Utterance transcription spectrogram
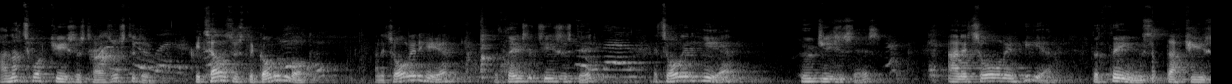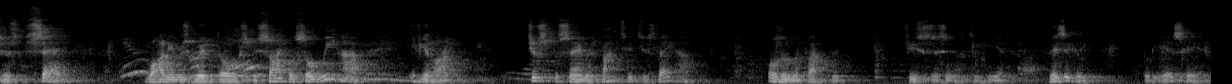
And that's what Jesus tells us to do. He tells us to go and look. And it's all in here, the things that Jesus did. It's all in here, who Jesus is. And it's all in here, the things that Jesus said while he was with those disciples. So we have, if you like, just the same advantage as they have, other than the fact that Jesus isn't actually here physically, but he is here.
